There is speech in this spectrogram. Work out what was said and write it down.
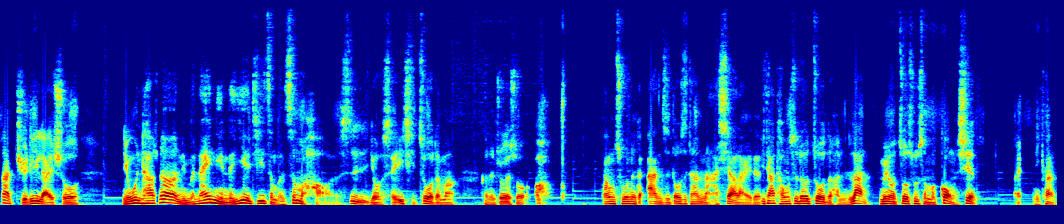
那举例来说。你问他，那你们那一年的业绩怎么这么好？是有谁一起做的吗？可能就会说，哦，当初那个案子都是他拿下来的，其他同事都做得很烂，没有做出什么贡献。哎，你看，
